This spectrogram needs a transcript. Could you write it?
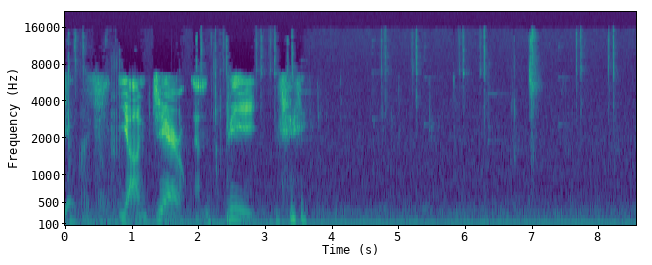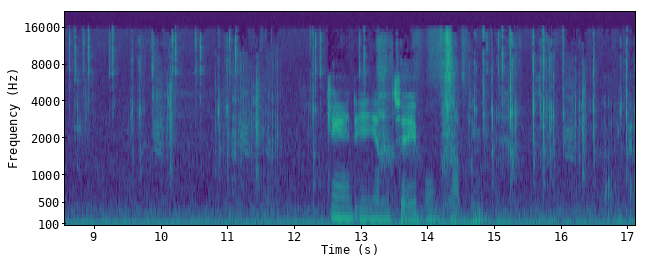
don't know. I don't. Young Gerald on the beat. Candy on the table, something. I got.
